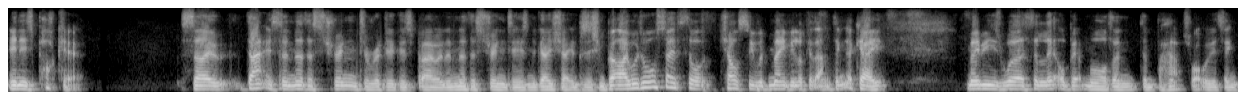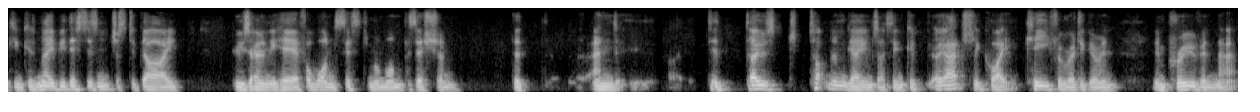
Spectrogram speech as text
in his pocket. So that is another string to Rudiger's bow and another string to his negotiating position. But I would also have thought Chelsea would maybe look at that and think, okay, maybe he's worth a little bit more than than perhaps what we were thinking, because maybe this isn't just a guy who's only here for one system and one position. That and did those Tottenham games, I think, are actually quite key for Rudiger in improving that.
